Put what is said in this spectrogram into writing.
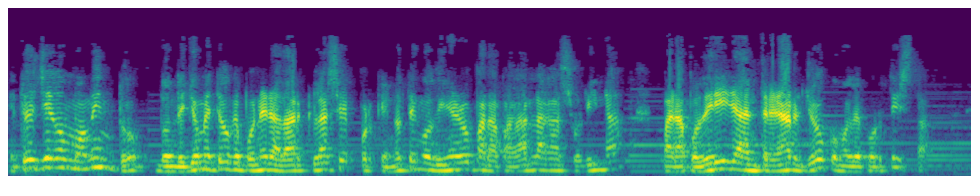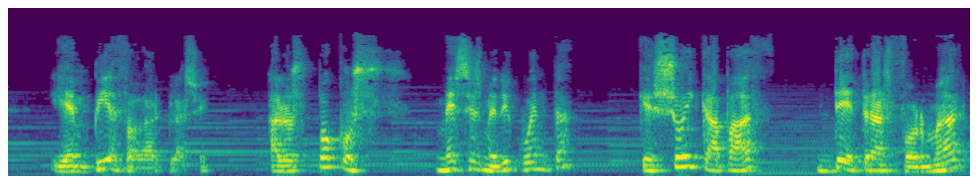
Entonces llega un momento donde yo me tengo que poner a dar clase porque no tengo dinero para pagar la gasolina para poder ir a entrenar yo como deportista. Y empiezo a dar clase. A los pocos meses me doy cuenta que soy capaz de transformar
